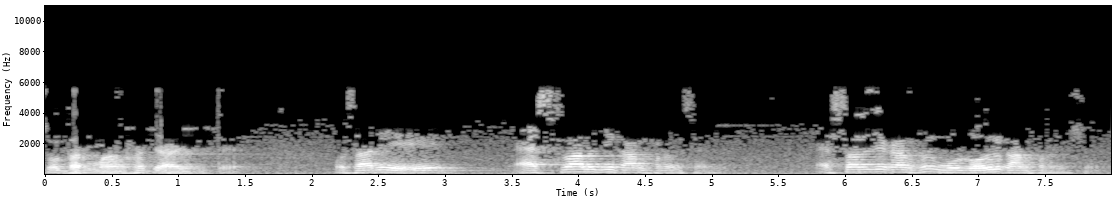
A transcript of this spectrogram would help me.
సో ధర్మా జాయంతే. ఒకసారి యాస్ట్రాలజీ కాన్ఫరెన్స్ అయింది యాస్ట్రాలజీ కాన్ఫరెన్స్ మూడు రోజులు కాన్ఫరెన్స్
